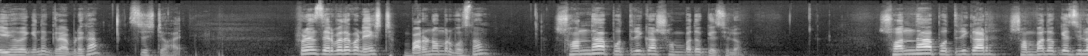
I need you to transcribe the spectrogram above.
এইভাবে কিন্তু গ্রাব রেখা সৃষ্টি হয়। ফ্রেন্ডস এরপর দেখো নেক্সট বারো নম্বর প্রশ্ন। সন্ধ্যা পত্রিকার সম্পাদক কে ছিল? সন্ধ্যা পত্রিকার সম্পাদক কে ছিল?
